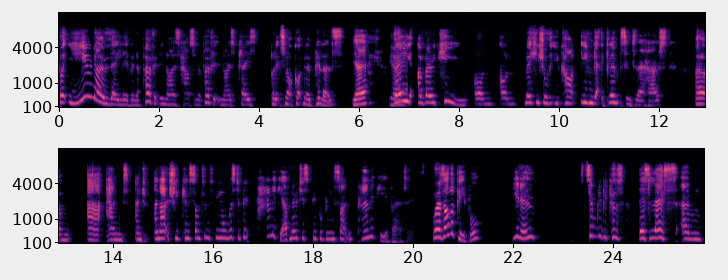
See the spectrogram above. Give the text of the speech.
but you know they live in a perfectly nice house in a perfectly nice place, but it's not got no pillars. Yeah. Yeah. They are very keen on on making sure that you can't even get a glimpse into their house, um, uh, and and and actually can sometimes be almost a bit panicky. I've noticed people being slightly panicky about it, whereas other people, you know, simply because there's less um,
